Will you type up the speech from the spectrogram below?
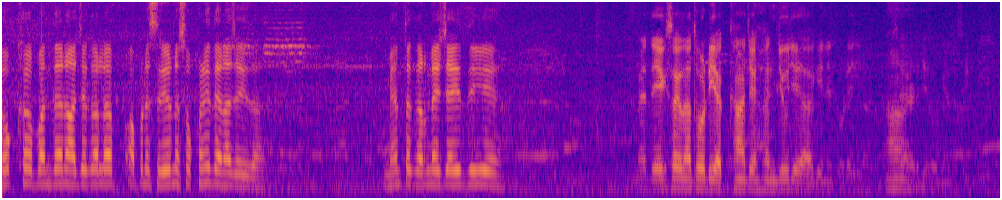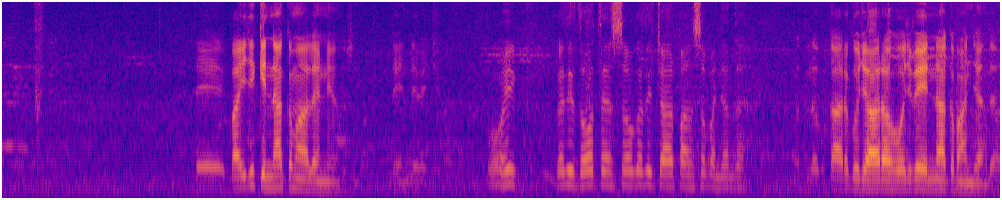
ਸੁੱਖ ਬੰਦੇ ਨੂੰ ਅੱਜ ਕੱਲ੍ਹ ਆਪਣੇ ਸਰੀਰ ਨੂੰ ਸੁੱਖ ਨਹੀਂ ਦੇਣਾ ਚਾਹੀਦਾ। ਮਿਹਨਤ ਕਰਨੀ ਚਾਹੀਦੀ ਹੈ ਮੈਂ ਦੇਖ ਸਕਦਾ ਤੁਹਾਡੀ ਅੱਖਾਂ 'ਚ ਹੰਝੂ ਜੇ ਆ ਗਏ ਨੇ ਥੋੜੇ ਜਿਹੇ ਹਾਂ। ਸਾਈਡ ਜੇ ਹੋ ਗਏ ਤੁਸੀਂ। ਤੇ ਬਾਈ ਜੀ ਕਿੰਨਾ ਕਮਾ ਲੈਂਦੇ ਹੋ ਤੁਸੀਂ ਦਿਨ ਦੇ ਵਿੱਚ? ਉਹੀ ਕਦੀ 2 300 ਕਦੀ 4 500 ਬਣ ਜਾਂਦਾ। ਮਤਲਬ ਘਰ ਗੁਜ਼ਾਰਾ ਹੋ ਜਵੇ ਇੰਨਾ ਕੁ ਬਣ ਜਾਂਦਾ।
